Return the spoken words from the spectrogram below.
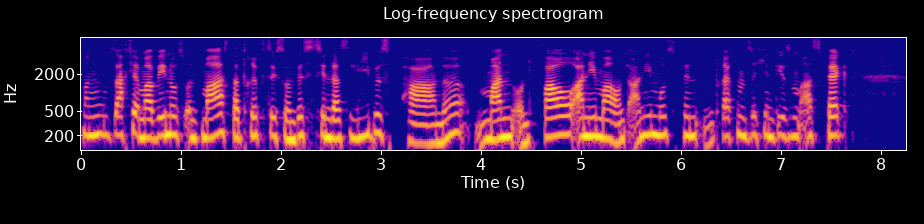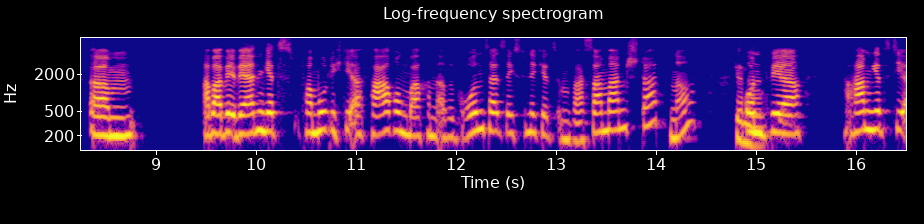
man sagt ja immer Venus und Mars, da trifft sich so ein bisschen das Liebespaar, ne? Mann und Frau, Anima und Animus finden, treffen sich in diesem Aspekt. Ähm, aber wir werden jetzt vermutlich die Erfahrung machen, also grundsätzlich es findet jetzt im Wassermann statt, ne? Und genau, wir haben jetzt die,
